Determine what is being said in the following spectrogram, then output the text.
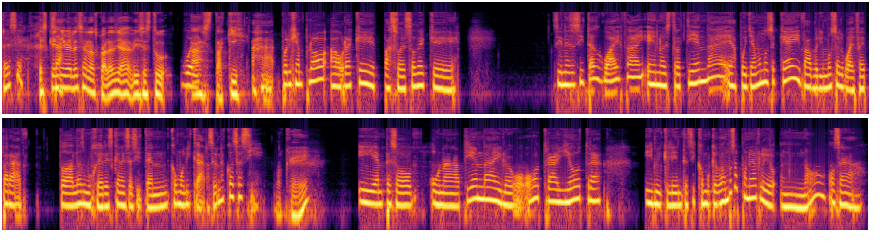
te decía. Es que O sea- hay niveles en los cuales ya dices tú, Güey. hasta aquí. Ajá. Por ejemplo, ahora que pasó eso de que si necesitas Wi-Fi en nuestra tienda, eh, apoyamos no sé qué y abrimos el Wi-Fi para todas las mujeres que necesiten comunicarse, una cosa así. Ok. Y empezó una tienda y luego otra y otra. Y mi cliente así como que vamos a ponerlo. Y yo, no, o sea,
